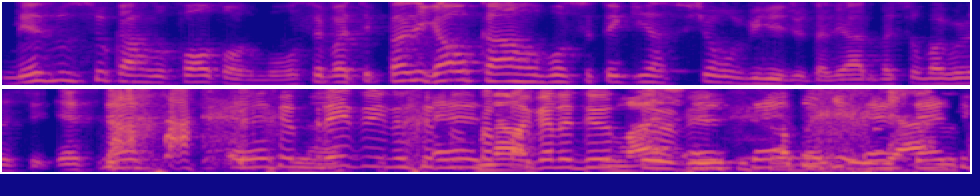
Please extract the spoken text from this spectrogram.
Mesmo se o carro não for autônomo, você vai ter. Pra ligar o carro, você tem que assistir um vídeo, tá ligado? Vai ser um bagulho assim. É certo. é, Três minutos É, não, propaganda do Eu acho YouTube. É certo que- é viável, certo que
